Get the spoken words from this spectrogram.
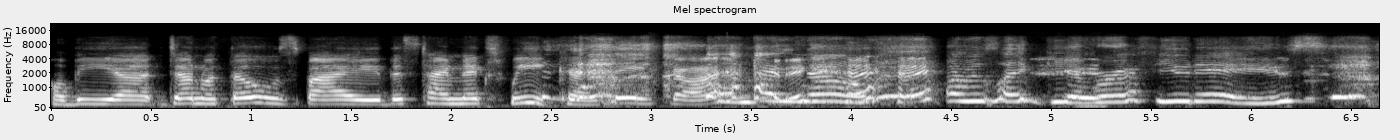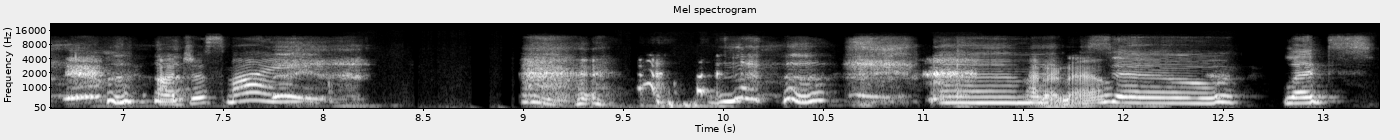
I'll be uh, done with those by this time next week. I think. No, i know. I was like, give her a few days. I just might. um, I don't know. So let's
